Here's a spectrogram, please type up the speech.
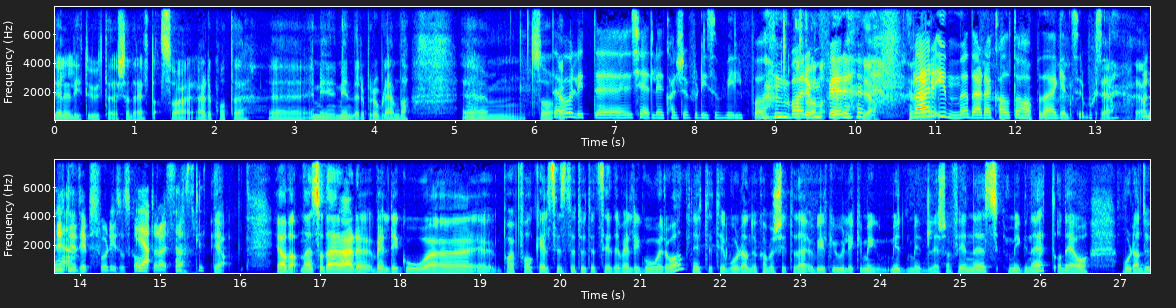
eller lite ute generelt, da, så er, er det på en måte eh, mindre problem, da. Um, så, Det er ja, jo litt uh, kjedelig kanskje for de som vil på varm ferie. Ja, ja. Vær inne der det er kaldt og ha på deg genser og bukse. Ja, ja. Men nyttige tips for de som skal Ja, ut og reise. absolutt. Ja. Ja da. Nei, så der er det veldig gode eh, På Folkehelseinstituttets side veldig gode råd knyttet til hvordan du kan beskytte deg, hvilke ulike myggmidler som finnes, myggnett, og det å hvordan du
